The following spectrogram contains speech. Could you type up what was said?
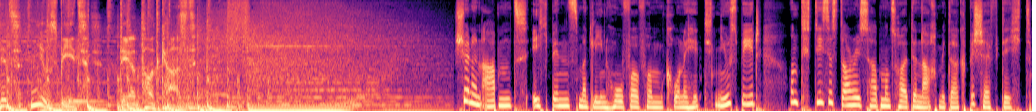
Hit Newsbeat, der Podcast. Schönen Abend, ich bin's Madeleine Hofer vom Krone Hit Newsbeat und diese Stories haben uns heute Nachmittag beschäftigt.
